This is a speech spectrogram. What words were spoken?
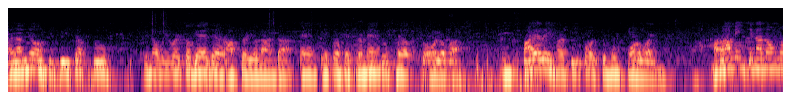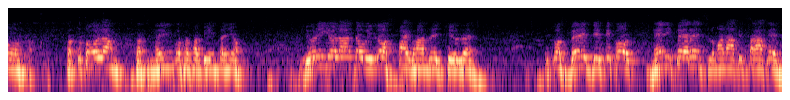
alam nyo, si Bishop Du, you know, we were together after Yolanda and it was a tremendous help to all of us. Inspiring our people to move forward. Maraming tinanong noon, sa totoo lang, sa ngayon ko sasabihin sa inyo, during Yolanda, we lost 500 children. It was very difficult. Many parents lumalapit sa akin.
